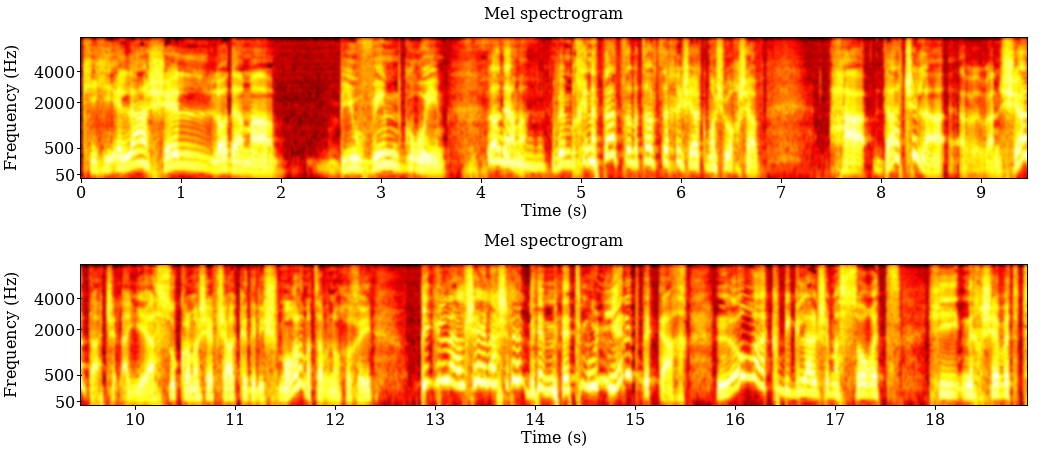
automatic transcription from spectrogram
כי היא אלה של, לא יודע מה, ביובים גרועים, לא יודע מה, ומבחינתה המצב צריך להישאר כמו שהוא עכשיו. הדת שלה, ואנשי הדת שלה, יעשו כל מה שאפשר כדי לשמור על המצב הנוכחי, בגלל שאלה שלהם באמת מעוניינת בכך. לא רק בגלל שמסורת היא נחשבת,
